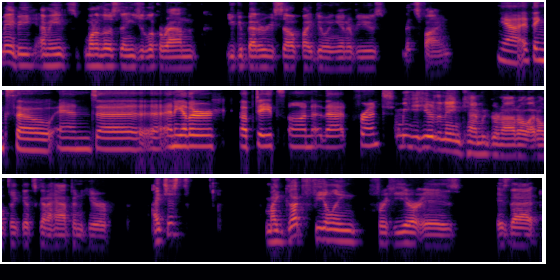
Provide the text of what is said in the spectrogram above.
maybe i mean it's one of those things you look around you could better yourself by doing interviews that's fine yeah i think so and uh any other updates on that front i mean you hear the name Cami Granato i don't think it's going to happen here i just my gut feeling for here is is that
